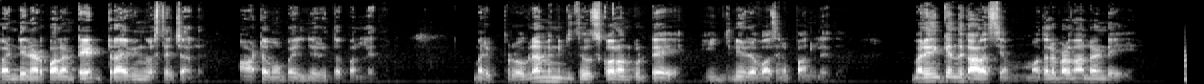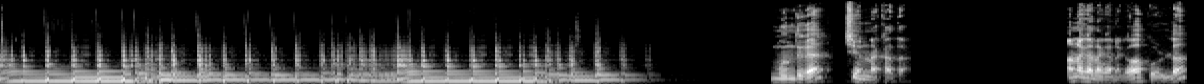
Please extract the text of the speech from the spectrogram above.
బండి నడపాలంటే డ్రైవింగ్ వస్తే చాలు. ఆటోమొబైల్ ఇంజనీరింగ్తో పని లేదు. మరి ప్రోగ్రామింగ్ గురించి తెలుసుకోవాలనుకుంటే ఇంజనీర్ అవ్వాల్సిన పని లేదు. మరి ఇంకెందుకు ఆలస్యం? మొదలు పెడదాం రండి. ముందుగా చిన్న కథ. అనగనగనగా ఒక ఊళ్ళో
